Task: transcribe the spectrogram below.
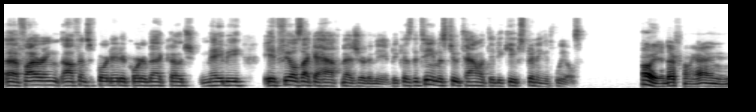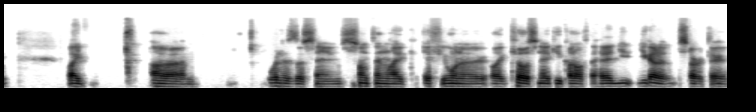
uh, firing offensive coordinator, quarterback coach, maybe it feels like a half measure to me because the team is too talented to keep spinning its wheels. Oh yeah, definitely. And like, um, what is this saying? Something like if you want to like kill a snake, you cut off the head. You you got to start there.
